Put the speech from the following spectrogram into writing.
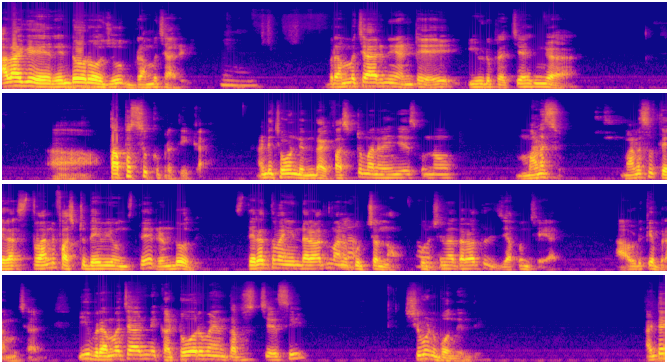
అలాగే రెండో రోజు బ్రహ్మచారిణి. బ్రహ్మచారిణి అంటే ఈవిడ ప్రత్యేకంగా తపస్సుకు ప్రతీక. అంటే చూడండి ఇందాక ఫస్ట్ మనం ఏం చేసుకున్నాం? మనసు. మనసు స్థిరత్వాన్ని ఫస్ట్ దేవి ఉంచితే రెండోది. స్థిరత్వం అయిన తర్వాత మనం. కూర్చున్నాం. కూర్చున్న తర్వాత జపం చేయాలి. ఆవిడకే బ్రహ్మచారి ఈ బ్రహ్మచారిని కఠోరమైన తపస్సు చేసి శివుని పొందింది. అంటే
